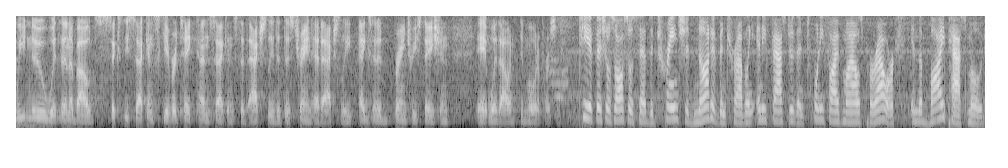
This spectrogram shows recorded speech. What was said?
We knew within about 60 seconds, give or take 10 seconds, that actually that this train had actually exited Braintree Station eh, without the motor person. T officials also said the train should not have been traveling any faster than 25 miles per hour in the bypass mode.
